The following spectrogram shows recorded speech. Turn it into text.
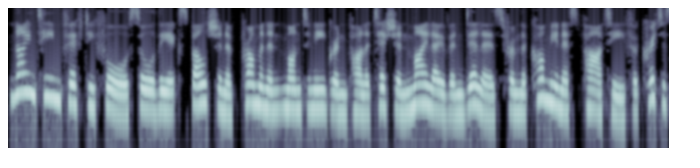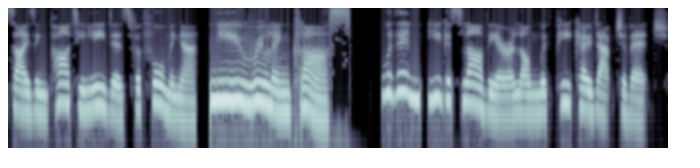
1954 saw the expulsion of prominent Montenegrin politician Milovan Đilas from the Communist Party for criticizing party leaders for forming a new ruling class within Yugoslavia along with Peko Dapčević.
